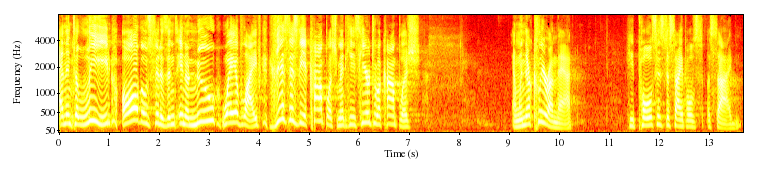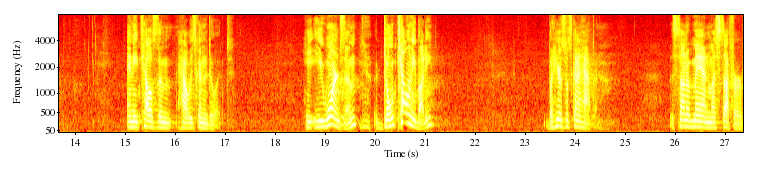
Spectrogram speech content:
and then to lead all those citizens in a new way of life. This is the accomplishment he's here to accomplish. And when they're clear on that, he pulls his disciples aside and he tells them how he's going to do it. He, he warns them don't tell anybody. But here's what's going to happen the Son of Man must suffer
